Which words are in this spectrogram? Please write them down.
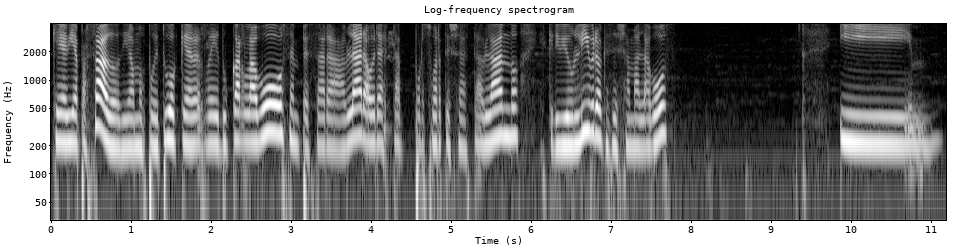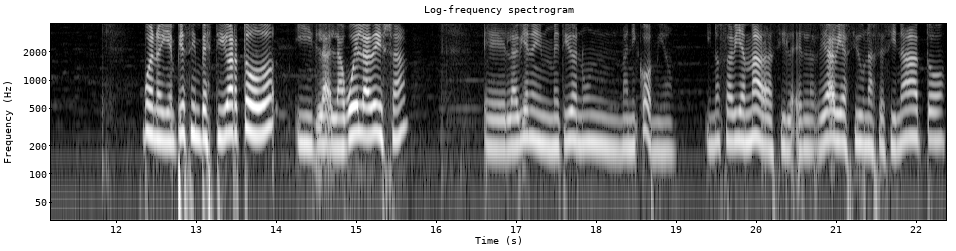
qué había pasado, digamos, porque tuvo que reeducar la voz, empezar a hablar. Ahora está, por suerte, ya está hablando. Escribió un libro que se llama La Voz. Y bueno, y empieza a investigar todo. Y la, la abuela de ella eh, la habían metido en un manicomio. Y no sabían nada, si en realidad había sido un asesinato,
